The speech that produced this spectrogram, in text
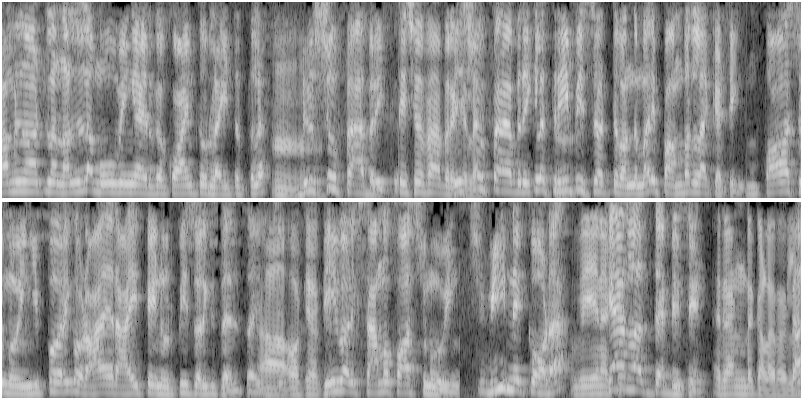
தமிழ்நாட்டுல நல்ல மூவிங்கா இருக்க கோயம்புத்தூர்ல ஐட்டத்துல டிஷ்யூ ஃபேப்ரிக் ടിഷ്യൂ ഫാബ്രിക് അല്ലേ டிஷ்யூ ஃபேப்ரிக்ல த்ரீ பீஸ் ஷர்ட் வந்த மாதிரி பம்பர்லா கட்டிங் ஃபாஸ்ட் மூவிங் இப்போ வரைக்கும் ஒரு ஆயிரம் ஆயிரத்தி ஐநூறு பீஸ் வரைக்கும் சேல்ஸ் ആ ஆயிடுச்சு ഓക്കെ ഓക്കെ தீபாவளிக்கு செம ஃபாஸ்ட் மூவிங் வி நெக்கோட V-neck. கேரளா டிசைன் രണ്ട് കളർ അല്ലേ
